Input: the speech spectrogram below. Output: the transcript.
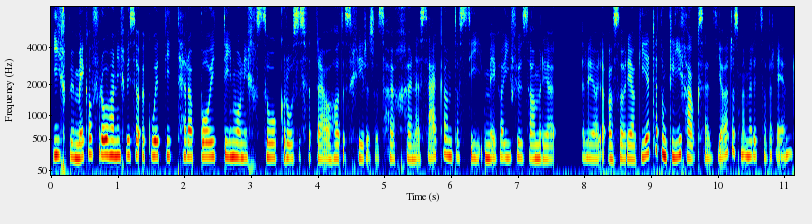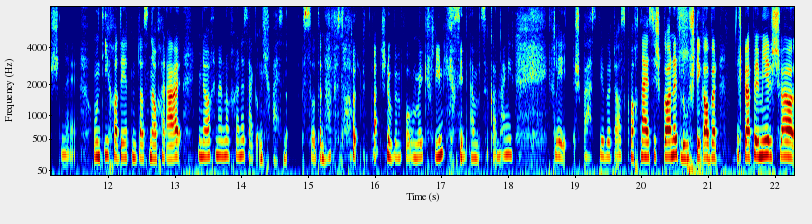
ich bin mega froh, habe ich wie so eine gute Therapeutin, wo ich so großes Vertrauen habe, dass ich ihr das können sagen und dass sie mega einfühlsam rea rea also reagiert hat und gleich auch gesagt, ja, das müssen wir jetzt aber ernst nehmen. Und ich habe ihr das nachher auch im Nachhinein noch können sagen und ich weiß noch, so daneben, aber weißt du, bevor wir in der Klinik sind, haben wir sogar manchmal ein bisschen Spaß über das gemacht. Nein, es ist gar nicht lustig, aber ich glaube, bei mir ist schon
